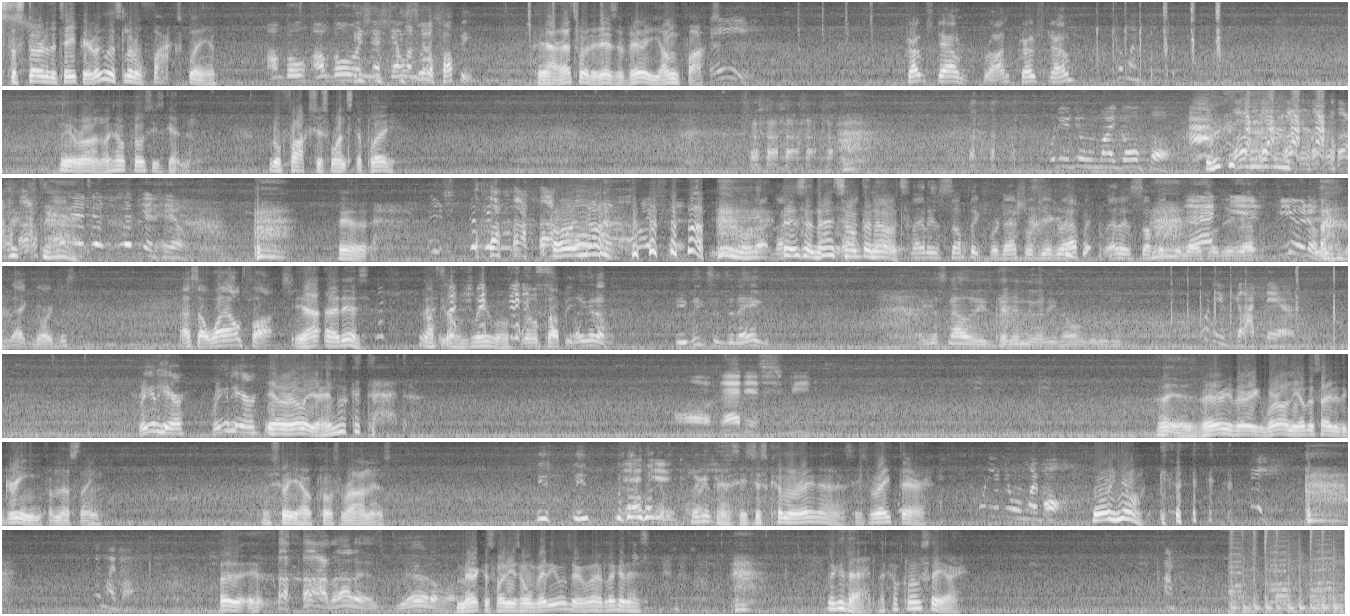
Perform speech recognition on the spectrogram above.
just the start of the tape here. Look at this little fox playing. I'll go. I'll go He's, and he's, tell he's him. still a puppy. Yeah, that's what it is. A very young fox. Hey, Crouch down, Ron. Crouch down. come on. Look at Ron. Look how close he's getting. Little fox just wants to play. What are you doing with my golf ball? Look at that. Look at him. Look at that. Oh Well, that- no! that- Isn't that something that- else? That is something for National Geographic. That is something for National is Geographic. beautiful. Isn't that gorgeous? That's a wild fox. Yeah, it is. That's unbelievable. Little puppy. Look at him. He thinks it's an egg. I guess now that he's been into it, he knows it isn't. What do you got there? Bring it here. Bring it here. Yeah, really. Hey, look at that. Oh, that is sweet. That is very, very. We're on the other side of the green from this thing. I'll show you how close Ron is. He's, he's, look at is. Look at this. He's just coming right at us. He's right there. What are you doing with my ball? Oh no! Hey, give me my ball. Ah, that is beautiful. America's Funniest Home Videos or what? Look at this. Look at that. Look how close they are. Thank you.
